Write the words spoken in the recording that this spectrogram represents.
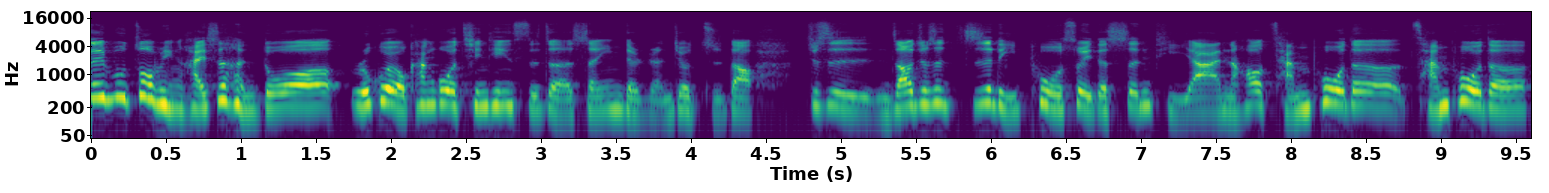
这部作品还是很多，如果有看过《倾听死者的声音》的人就知道，就是你知道，就是支离破碎的身体呀、啊，然后残破的残破的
